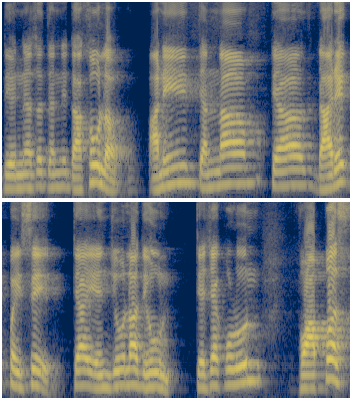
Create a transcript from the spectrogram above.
देण्याचं त्यांनी दाखवलं आणि त्यांना त्या डायरेक्ट पैसे त्या एन जी ओला देऊन त्याच्याकडून वापस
